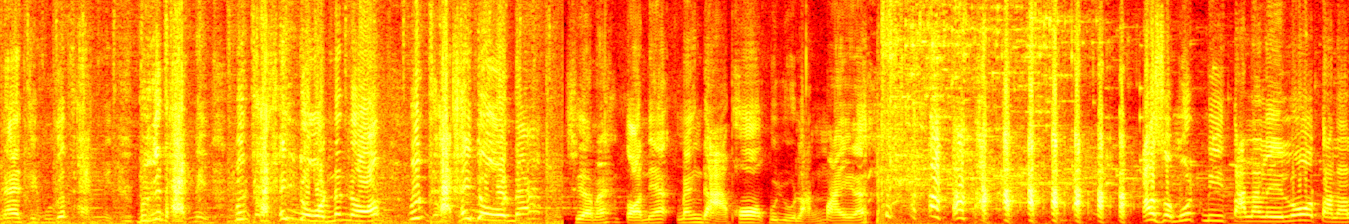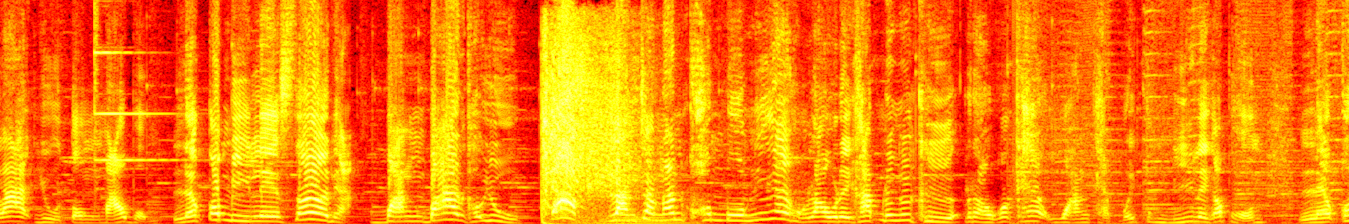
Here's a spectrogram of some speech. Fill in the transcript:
แน่จริงมึงก็แท็กนี่มึงก็แท็กนี่มึงแท็กให้โดนนะน้อง มึงแท็กให้โดนนะ เชื่อไหมตอนเนี้ยแม่งด่าพ่อกูอยู่หลังไม้แล้ว เอาสมมติมีตาลาเลโลตาลาล่าอยู่ตรงเมาส์ผม แล้วก็มีเลเซอร์เนี่ยบังบ้านเขาอยู่ปั๊บหลังจากนั้นคอมโบง่ายๆของเราเลยครับ นั่นก็คือเราก็แค่วางแท็บไว้ตรงนี้เลยครับผม แล้วก็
